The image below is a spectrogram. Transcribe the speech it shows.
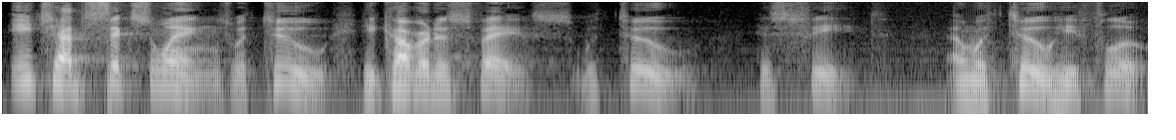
Each had six wings. With two, he covered his face, with two, his feet, and with two, he flew.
